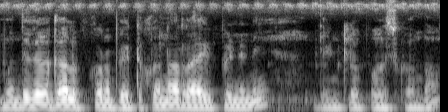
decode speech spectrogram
ముందుగా కలుపుకొని పెట్టుకున్న రాగి పిండిని దీంట్లో పోసుకుందాం.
